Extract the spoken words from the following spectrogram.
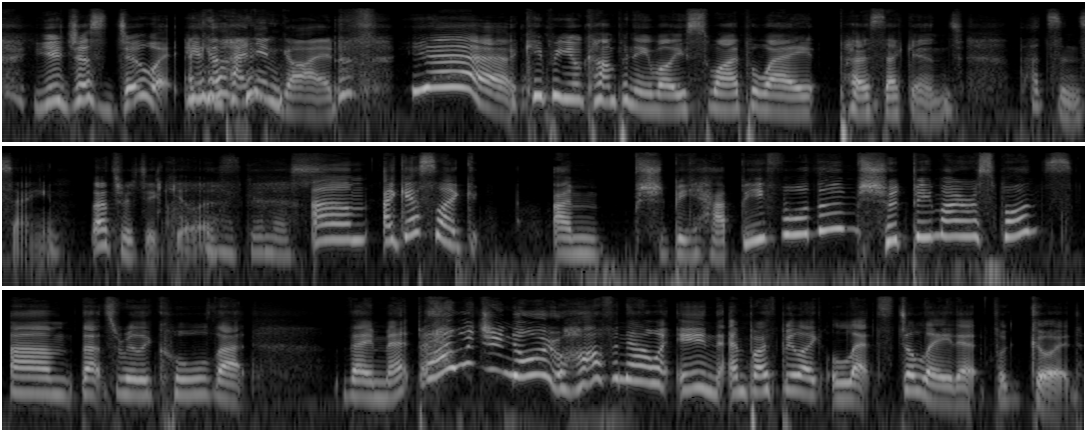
you just do it. a You know? companion guide Yeah, keeping your company while you swipe away per second. That's insane. That's ridiculous. oh my goodness Um, I guess like I'm should be happy for them. Should be my response. Um, that's really cool that they met. But how would you know half an hour in and both be like, let's delete it for good?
